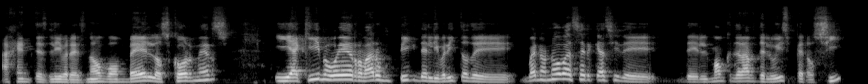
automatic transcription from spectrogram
agentes libres, ¿no? Bombell, los corners. Y aquí me voy a robar un pick del librito de, bueno, no va a ser casi de, del mock draft de Luis, pero sí.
